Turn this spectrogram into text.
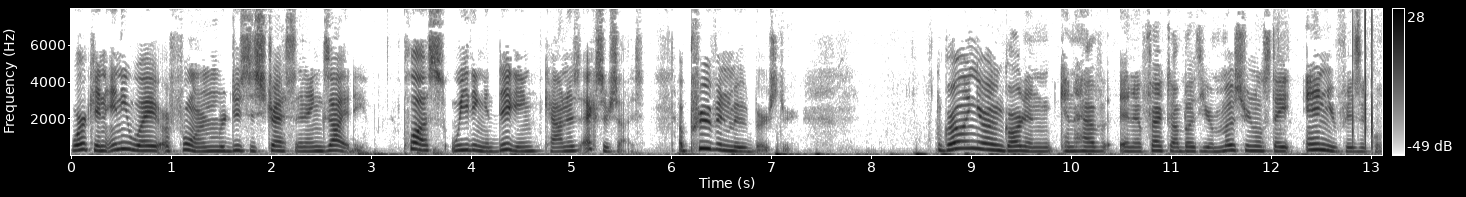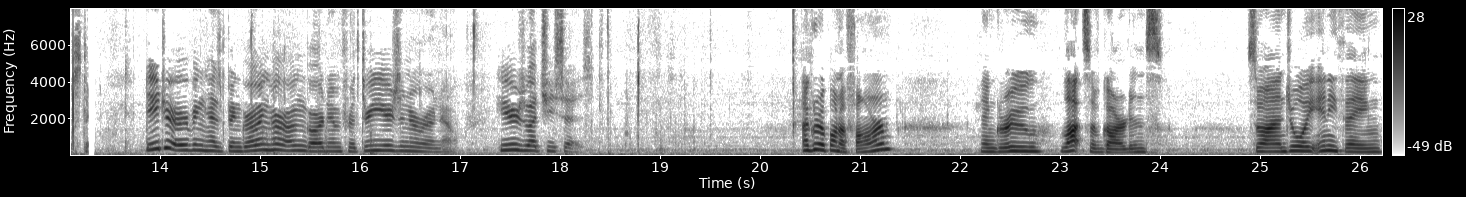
work in any way or form reduces stress and anxiety. Plus, weeding and digging count as exercise, a proven mood booster. Growing your own garden can have an effect on both your emotional state and your physical state. Deidre Irving has been growing her own garden for three years in a row now. Here's what she says I grew up on a farm and grew lots of gardens, so I enjoy anything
